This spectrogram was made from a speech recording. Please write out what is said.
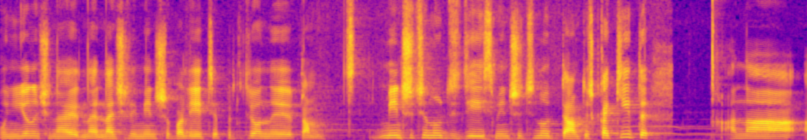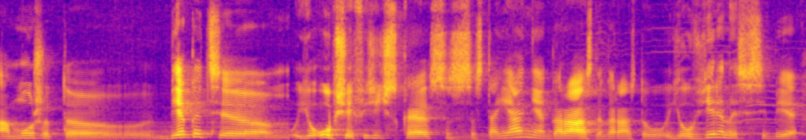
У нее начинает, на- начали меньше болеть определенные, там, меньше тянуть здесь, меньше тянуть там. То есть какие-то она а, может э, бегать, э, ее общее физическое со- состояние гораздо-гораздо, ее уверенность в себе,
